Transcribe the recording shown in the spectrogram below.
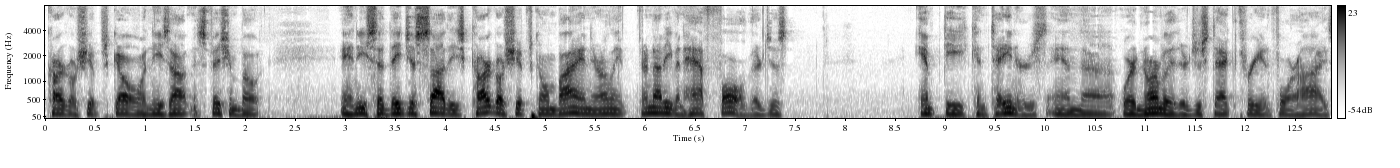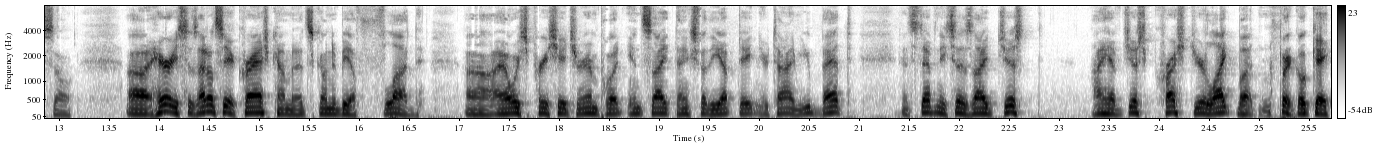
cargo ships go. And he's out in his fishing boat, and he said they just saw these cargo ships going by, and they're only they're not even half full. They're just empty containers, and uh, where normally they're just stacked three and four high. So uh, Harry says, I don't see a crash coming. It's going to be a flood. Uh, I always appreciate your input, insight. Thanks for the update and your time. You bet. And Stephanie says, I just, I have just crushed your like button. okay,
